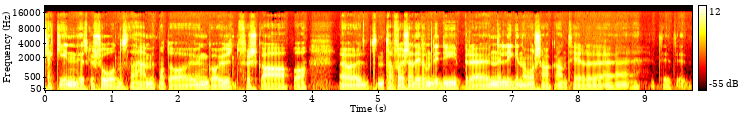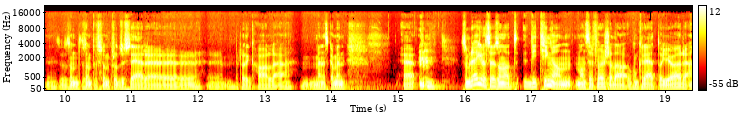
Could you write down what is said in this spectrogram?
trekke inn i diskusjonen. Så det her med måte, å unngå utenforskap og, og, ta for seg de, de dypere underliggende årsakene til, eh, til, til som, som, som, produserer eh, radikale mennesker. Men eh, som regel så er det sånn at de tingene man ser for seg da konkret å gjøre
